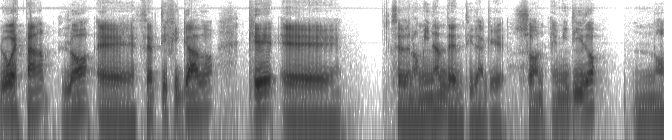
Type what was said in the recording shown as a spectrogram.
Luego están los eh, certificados que eh, se denominan de entidad, que son emitidos no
